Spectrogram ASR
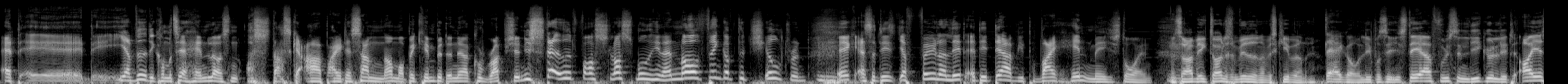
at øh, jeg ved, det kommer til at handle om sådan, os, der skal arbejde sammen om at bekæmpe den her corruption, i stedet for at slås mod hinanden. Oh, think of the children. Mm. Ikke? Altså, det, jeg føler lidt, at det er der, vi er på vej hen med historien. Men så har vi ikke dårligt som når vi skipper det. Der går lige præcis. Det er fuldstændig ligegyldigt. Og jeg,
